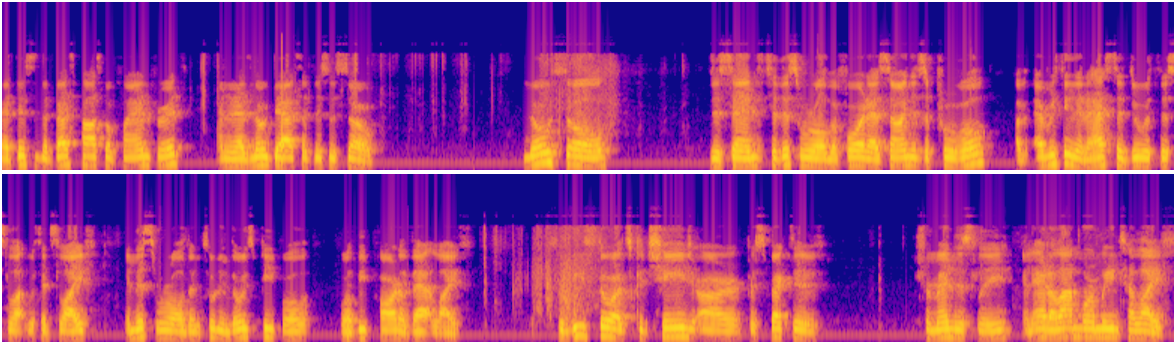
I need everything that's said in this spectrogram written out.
that this is the best possible plan for it, and it has no doubts that this is so. No soul descends to this world before it has signed its approval of everything that has to do with this with its life in this world, including those people who will be part of that life. So these thoughts could change our perspective tremendously and add a lot more meaning to life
